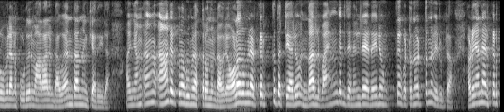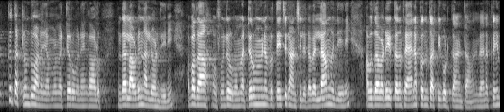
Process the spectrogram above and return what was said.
റൂമിലാണ് കൂടുതൽ മാറാലുണ്ടാവുക. എന്താണെന്ന് എനിക്കറിയില്ല. ഞാൻ ആ കിടക്കുന്ന റൂമിൽ അത്ര ഒന്നും ഉണ്ടാവില്ല. ഓളെ റൂമിൽ ഇടക്കിടക്ക് തട്ടിയാലും എന്താണല്ലോ ഭയങ്കര ജനലിന്റെ ഇടയിലും ഒക്കെ പെട്ടെന്ന് പെട്ടെന്ന് വരും കേട്ടോ അവിടെ ഞാൻ ഇടക്കിടക്ക് തട്ടുന്നതുമാണ് ഞാൻ മറ്റേ റൂമിനേക്കാളും. എന്തായാലും അവിടെയും നല്ലോണ്ട് ഇനി അപ്പോൾ അതാ റിഫുവിന്റെ റൂം മറ്റേ റൂമിനെ പ്രത്യേകിച്ച് കാണിച്ചില്ല കേട്ടോ വെല്ലാമൊന്നുമില്ല ഇനി അപ്പോൾ അത് അവിടെയൊക്കെ ഫാനൊക്കെ ഒന്ന് തട്ടി കൊടുക്കാൻ കേട്ടോ ഫാനൊക്കെ ഇനി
